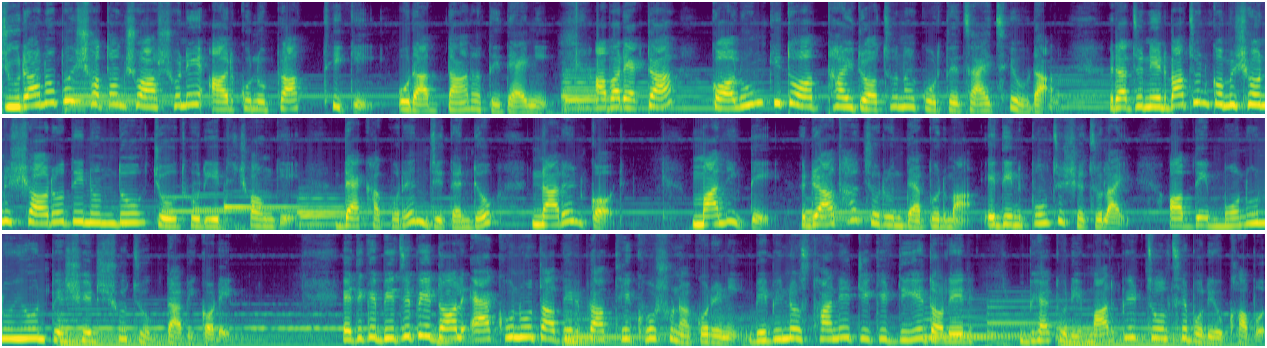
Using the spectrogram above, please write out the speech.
চুরানব্বই শতাংশ আসনে আর কোনো প্রার্থীকে ওরা দাঁড়াতে দেয়নি। আবার একটা কলঙ্কিত অধ্যায় রচনা করতে চাইছে ওরা। রাজ্য নির্বাচন কমিশন শরদিনন্দু চৌধুরীর সঙ্গে দেখা করেন জিতেন্দ্র নারায়ণ কর মানিক দে, রাধাচরণ দেববর্মা এদিন পঁচিশে জুলাই অব্দি মনোনয়ন পেশের সুযোগ দাবি করেন। এদিকে বিজেপি দল এখনও তাদের প্রার্থী ঘোষণা করেনি। বিভিন্ন স্থানে টিকিট দিয়ে দলের ভেতরে মারপিট চলছে বলেও খবর।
